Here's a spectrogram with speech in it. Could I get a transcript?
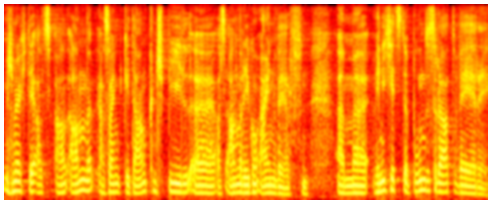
Ich möchte als, als ein Gedankenspiel, äh, als Anregung einwerfen. Ähm, äh, wenn ich jetzt der Bundesrat wäre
